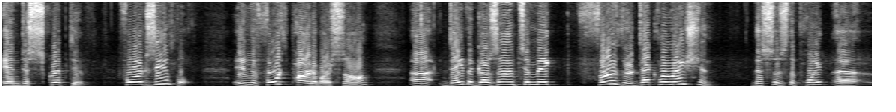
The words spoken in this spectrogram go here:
and descriptive. For example, in the fourth part of our psalm, uh, David goes on to make further declaration. This is the point uh,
